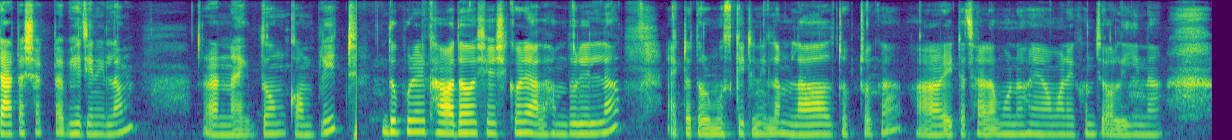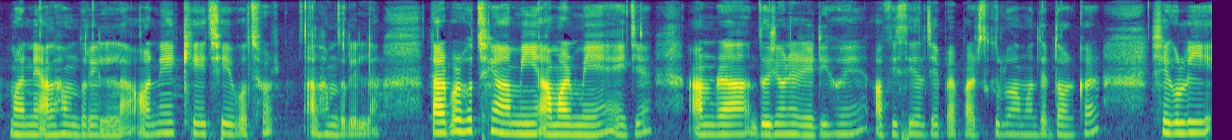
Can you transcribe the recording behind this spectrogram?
ডাটা শাকটা ভেজে নিলাম। রান্না একদম কমপ্লিট দুপুরের খাওয়া দাওয়া শেষ করে আলহামদুলিল্লাহ একটা তরমুজ কেটে নিলাম লাল টকটকা। আর এটা ছাড়া মনে হয় আমার এখন চলেই না। মানে আলহামদুলিল্লাহ অনেক খেয়েছি এবছর। আলহামদুলিল্লাহ। তারপর হচ্ছে আমি, আমার মেয়ে, এই যে আমরা দুজনে রেডি হয়ে অফিসিয়াল যে পেপারসগুলো আমাদের দরকার, সেগুলি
